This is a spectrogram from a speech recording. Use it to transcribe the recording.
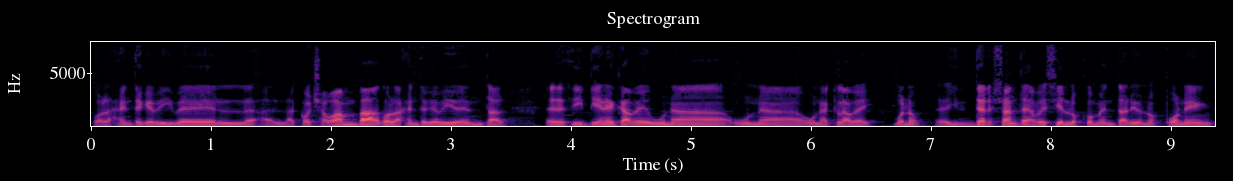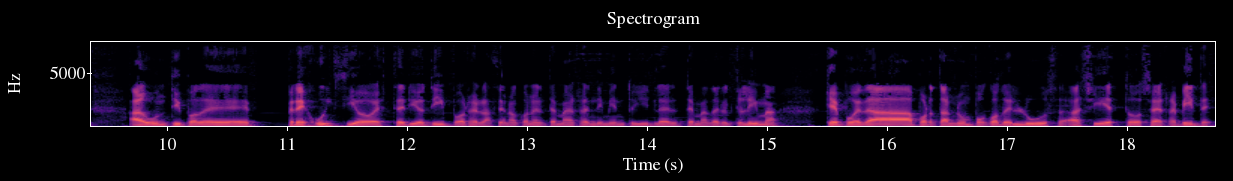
con la gente que vive en la, Cochabamba, con la gente que vive en tal. Es decir, tiene que haber una, una, una clave ahí. Bueno, es interesante, a ver si en los comentarios nos ponen algún tipo de prejuicios, estereotipos relacionados con el tema del rendimiento y el tema del clima que pueda aportarnos un poco de luz así esto se repite.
